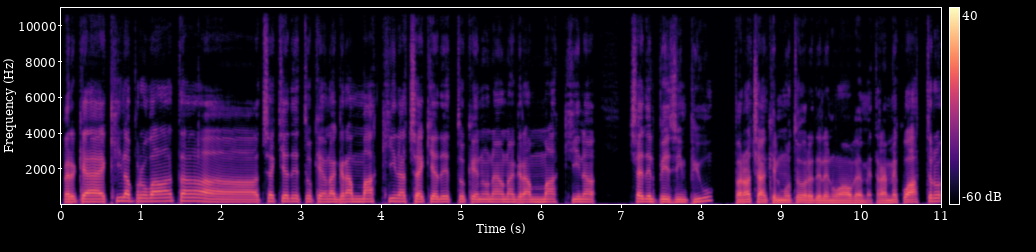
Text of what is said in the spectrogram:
Perché chi l'ha provata, c'è chi ha detto che è una gran macchina, c'è chi ha detto che non è una gran macchina, c'è del peso in più, però c'è anche il motore delle nuove M3 M4,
